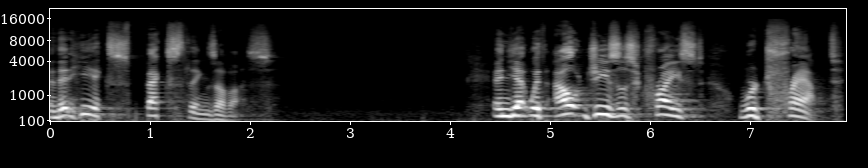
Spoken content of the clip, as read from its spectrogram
and that He expects things of us. And yet, without Jesus Christ, we're trapped.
